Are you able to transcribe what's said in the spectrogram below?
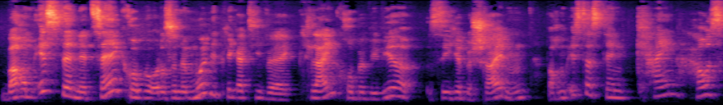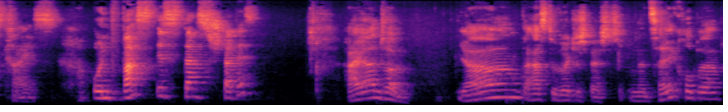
warum ist denn eine Zellgruppe oder so eine multiplikative Kleingruppe, wie wir sie hier beschreiben, warum ist das denn kein Hauskreis? Und was ist das stattdessen? Hi Anton. Ja, da hast du wirklich recht. Eine Zellgruppe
